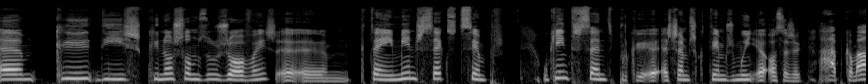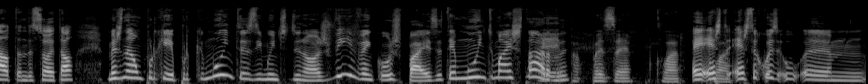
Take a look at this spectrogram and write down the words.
Um, que diz que nós somos os jovens uh, um, que têm menos sexo de sempre. O que é interessante, porque achamos que temos muito. Ou seja, ah, porque a malta anda só e tal. Mas não, porquê? Porque muitas e muitos de nós vivem com os pais até muito mais tarde. Epa, pois é. Claro, é esta, claro. esta coisa, um,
